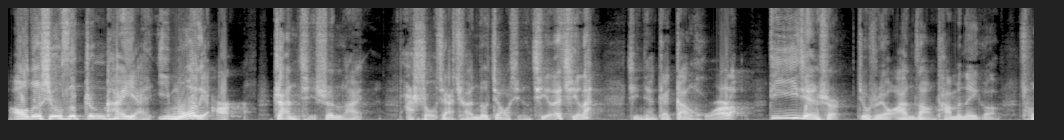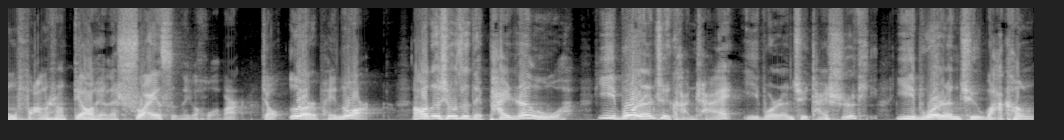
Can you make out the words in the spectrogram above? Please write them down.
奥德修斯睁开眼一抹脸儿，站起身来，把手下全都叫醒，起来起来，今天该干活了。第一件事就是要安葬他们那个从房上掉下来摔死那个伙伴，叫厄尔培诺尔。奥德修斯得派任务啊。一拨人去砍柴，一拨人去抬尸体，一拨人去挖坑。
